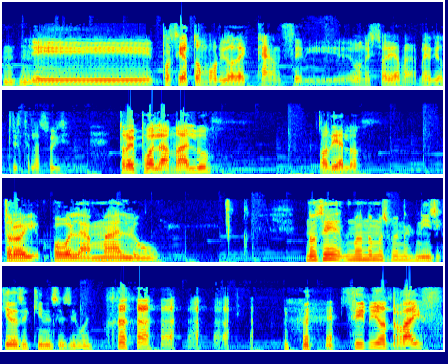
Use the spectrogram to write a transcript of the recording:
Uh -huh. Y por cierto, murió de cáncer y una historia medio triste la suya. Troy Polamalu, odialo. Troy Polamalu. No sé, no, no me suena, ni siquiera sé quién es ese güey. Simeon Rice.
